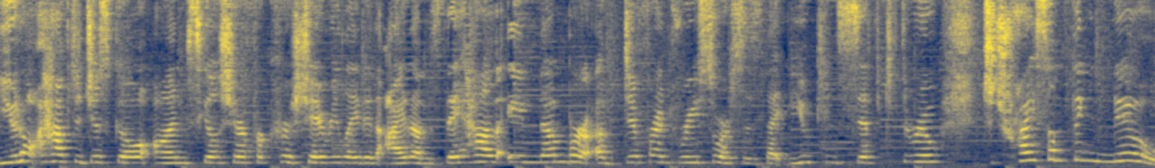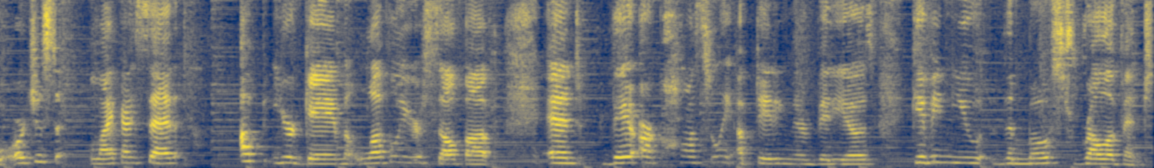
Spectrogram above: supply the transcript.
You don't have to just go on Skillshare for crochet related items. They have a number of different resources that you can sift through to try something new or just, like I said, up your game, level yourself up, and they are constantly updating their videos, giving you the most relevant,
